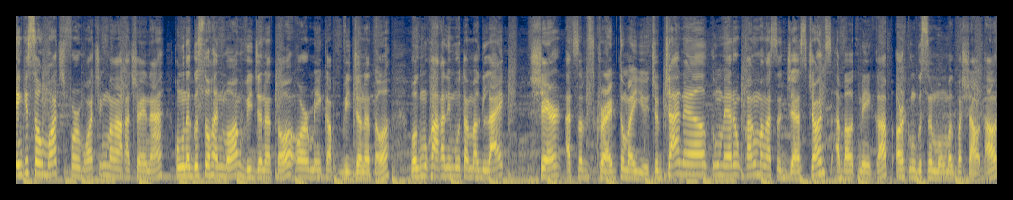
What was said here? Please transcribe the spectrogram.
Thank you so much for watching mga katsena. Kung nagustuhan mo ang video na to or makeup video na to, huwag mo kakalimutan mag-like, share, at subscribe to my YouTube channel. Kung meron kang mga suggestions about makeup or kung gusto mong magpa-shoutout,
